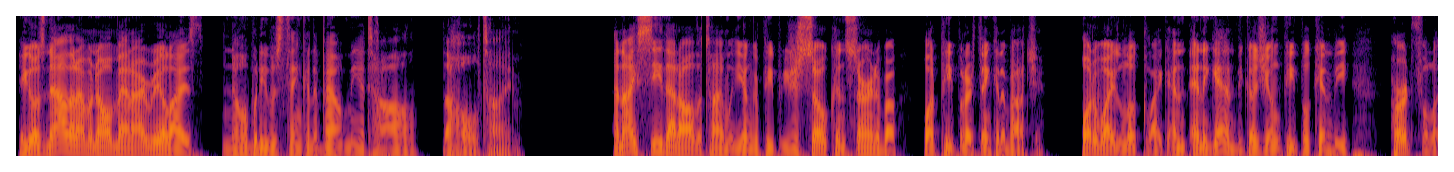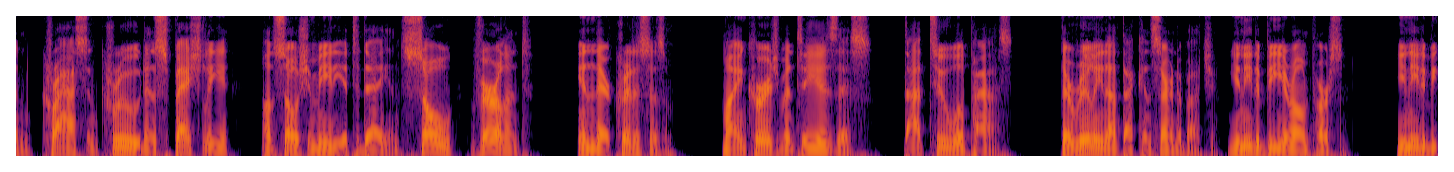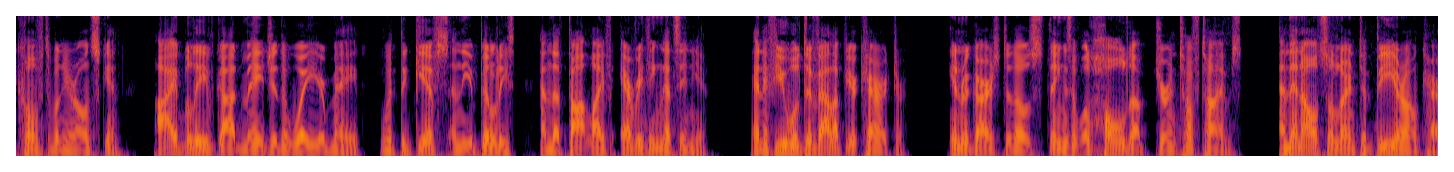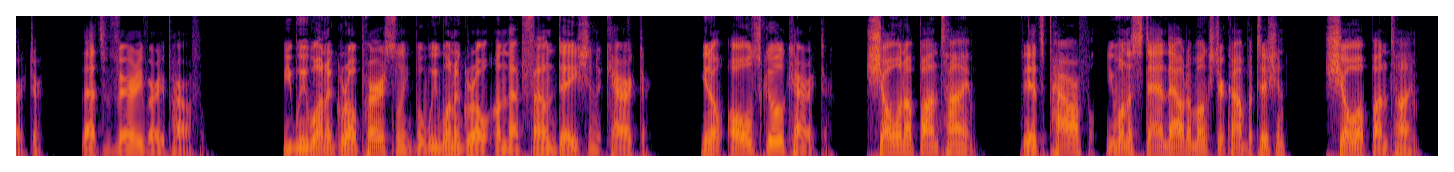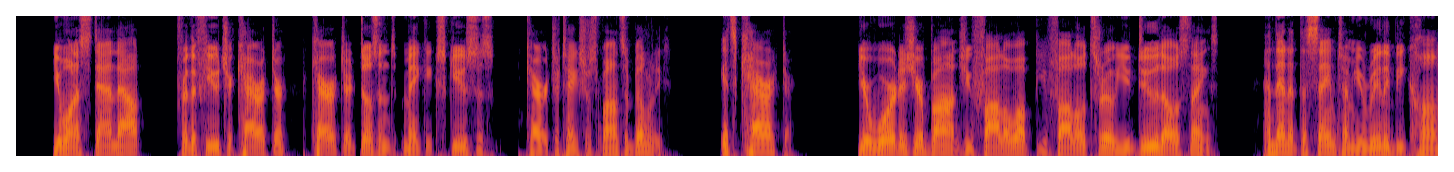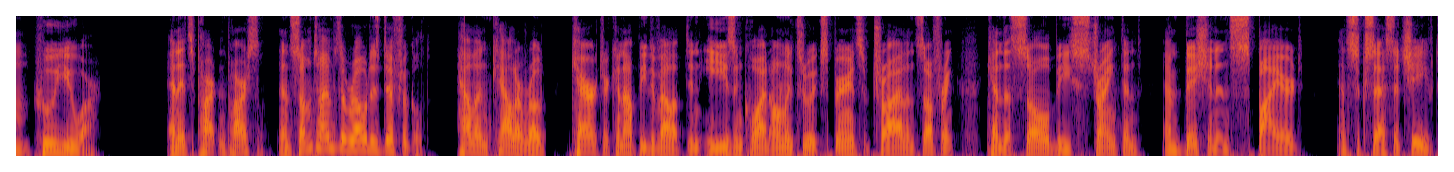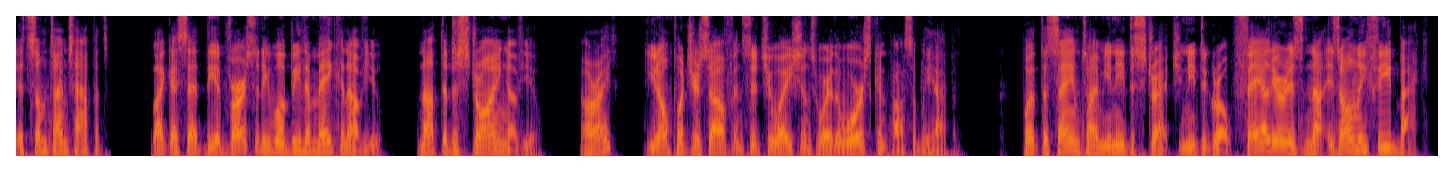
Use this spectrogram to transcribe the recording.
He goes, Now that I'm an old man, I realized nobody was thinking about me at all the whole time. And I see that all the time with younger people. You're so concerned about what people are thinking about you. What do I look like? And and again, because young people can be hurtful and crass and crude, and especially on social media today, and so virulent in their criticism. My encouragement to you is this that too will pass. They're really not that concerned about you. You need to be your own person. You need to be comfortable in your own skin. I believe God made you the way you're made, with the gifts and the abilities and the thought life, everything that's in you. And if you will develop your character in regards to those things that will hold up during tough times, and then also learn to be your own character, that's very, very powerful. We, we want to grow personally, but we want to grow on that foundation of character. You know, old school character, showing up on time. It's powerful. You want to stand out amongst your competition? Show up on time. You want to stand out for the future character? Character doesn't make excuses, character takes responsibilities. It's character. Your word is your bond. You follow up, you follow through, you do those things. And then at the same time, you really become who you are. And it's part and parcel. And sometimes the road is difficult. Helen Keller wrote, Character cannot be developed in ease and quiet. Only through experience of trial and suffering can the soul be strengthened, ambition inspired, and success achieved. It sometimes happens. Like I said, the adversity will be the making of you, not the destroying of you. All right? You don't put yourself in situations where the worst can possibly happen. But at the same time, you need to stretch. You need to grow. Failure is not is only feedback.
